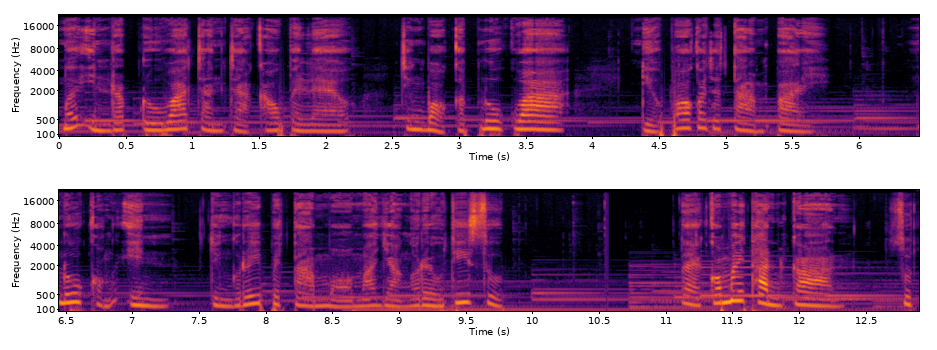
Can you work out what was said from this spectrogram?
เมื่ออินรับรู้ว่าจันจากเขาไปแล้ว จึงบอกกับลูกว่า เดี๋ยวพ่อก็จะตามไป ลูกของอินจึงรีบไปตามหมอมาอย่างเร็วที่สุด แต่ก็ไม่ทันการ สุด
